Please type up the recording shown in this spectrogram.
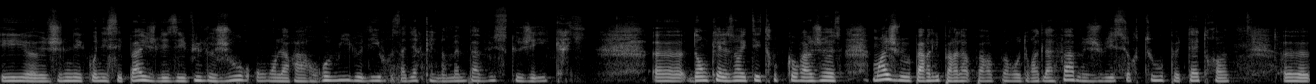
je ne les connaissais pas, et je les ai vues le jour où on leur a remis le livre, c'est-à-dire qu'elles n'ont même pas vu ce que j'ai écrit. Donc elles ont été très courageuses. Moi, je vais vous parler par, rapport aux droits de la femme. Je vais surtout peut-être euh,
